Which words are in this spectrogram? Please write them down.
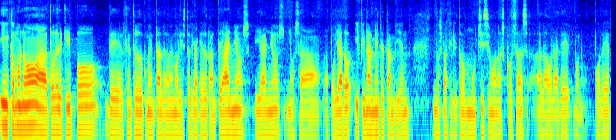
Y, como no, a todo el equipo del Centro Documental de la Memoria Histórica que durante años y años nos ha apoyado y finalmente también nos facilitó muchísimo las cosas a la hora de bueno, poder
